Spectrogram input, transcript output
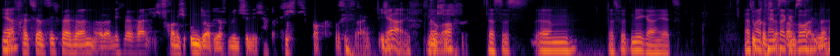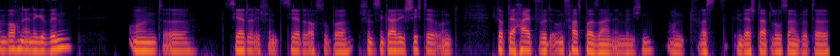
Ja? ja, falls wir uns nicht mehr hören oder nicht mehr hören, ich freue mich unglaublich auf München. Ich habe richtig Bock, muss ich sagen. Ich ja, ich glaube auch, das ist, ähm, das wird mega jetzt. Lass du mal Tampa Samstag, ne? am Wochenende gewinnen und äh, Seattle, ich finde Seattle auch super. Ich finde es eine geile Geschichte und ich glaube, der Hype wird unfassbar sein in München und was in der Stadt los sein wird, da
